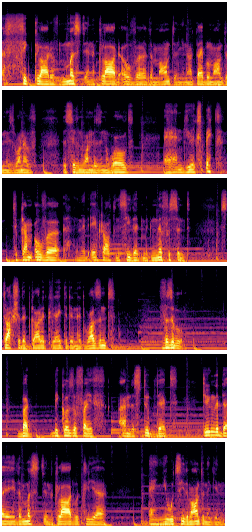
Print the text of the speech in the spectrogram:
a thick cloud of mist and a cloud over the mountain. You know, Table Mountain is one of the seven wonders in the world, and you expect to come over in that aircraft and see that magnificent structure that God had created and it wasn't visible. But because of faith, I understood that during the day the mist and the cloud would clear and you would see the mountain again.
